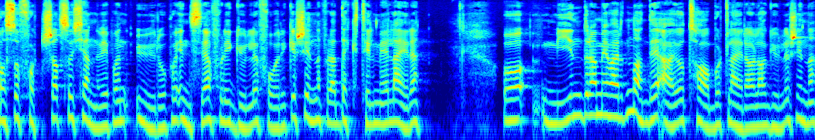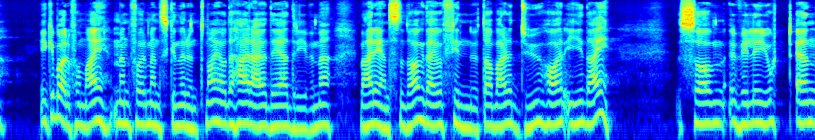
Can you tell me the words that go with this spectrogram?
Og så fortsatt så kjenner vi på en uro på innsida, fordi gullet får ikke skinne, for det er dekket til med leire. Og min drøm i verden da, det er jo å ta bort leira og la gullet skinne. Ikke bare for meg, men for menneskene rundt meg. Og det her er jo det jeg driver med hver eneste dag. Det er jo å finne ut av hva er det du har i deg som ville gjort en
